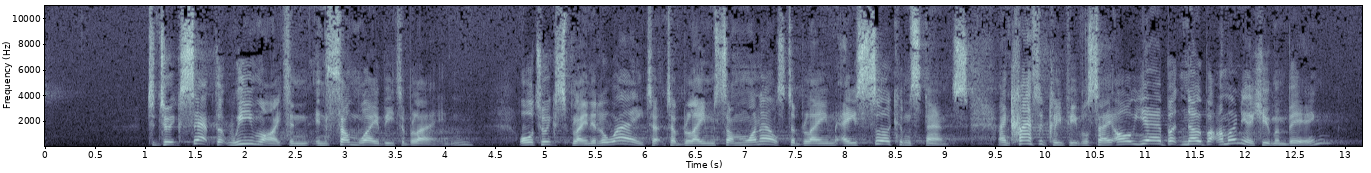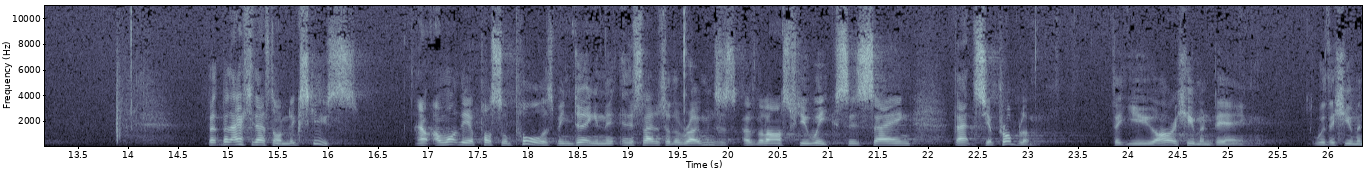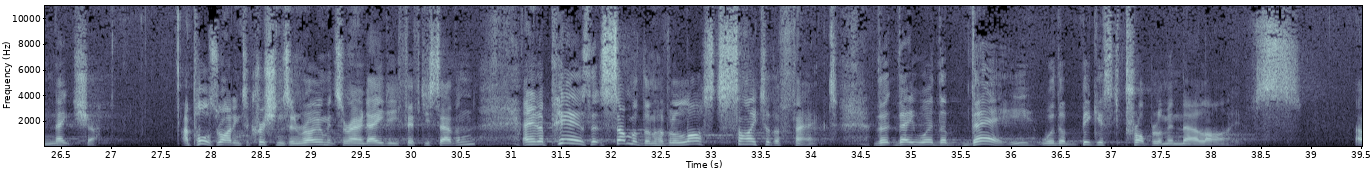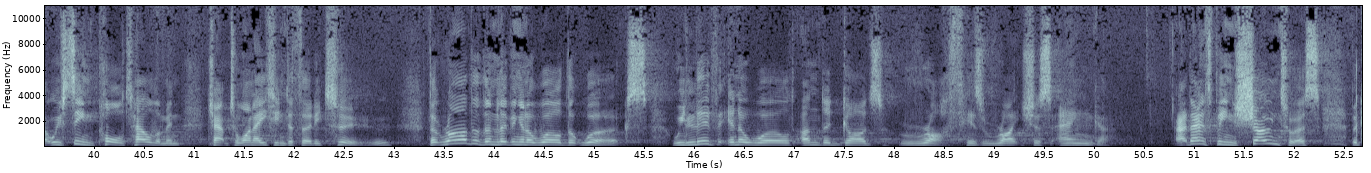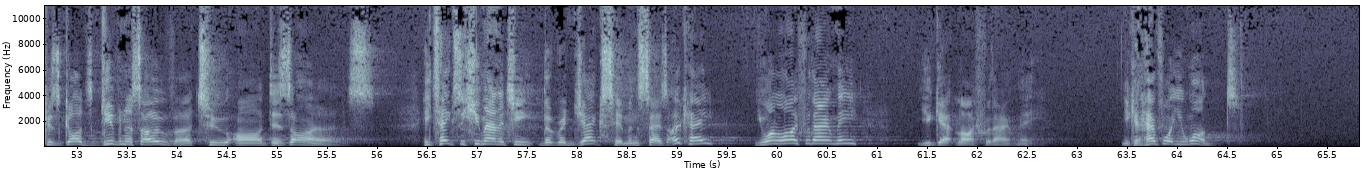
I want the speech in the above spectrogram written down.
to, to accept that we might, in, in some way, be to blame, or to explain it away, to, to blame someone else, to blame a circumstance. And classically, people say, oh, yeah, but no, but I'm only a human being. But, but actually, that's not an excuse. And, what the Apostle Paul has been doing in, the, in this letter to the Romans over the last few weeks is saying, that's your problem that you are a human being with a human nature. Uh, Paul's writing to Christians in Rome, it's around AD 57, and it appears that some of them have lost sight of the fact that they were the, they were the biggest problem in their lives. Uh, we've seen Paul tell them in chapter 1, 18 to 32, that rather than living in a world that works, we live in a world under God's wrath, his righteous anger. Uh, that's been shown to us because God's given us over to our desires. He takes a humanity that rejects him and says, Okay, you want life without me? You get life without me. You can have what you want.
